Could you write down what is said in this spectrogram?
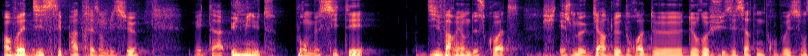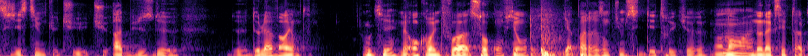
En vrai, 10, c'est pas très ambitieux. Mais tu as une minute pour me citer 10 variantes de squat. Et je me garde le droit de, de refuser certaines propositions si j'estime que tu, tu abuses de, de, de la variante. Ok. Mais encore une fois, sois confiant. Il n'y a pas de raison que tu me cites des trucs euh, Non, non, ouais. non acceptables.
